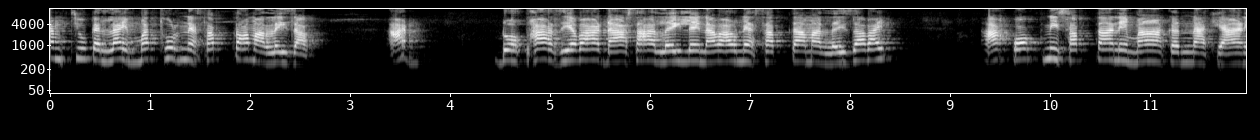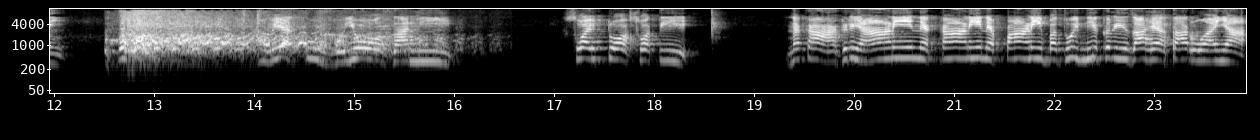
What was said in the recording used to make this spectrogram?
એમ થયું કે લઈ મથુરને સપ્તાહમાં લઈ જાવ. ડોફા જેવા ડાસા લઈ લઈને આવાવને સપ્તાહમાં લઈ જવાય. આ કોકની સપ્તાહની માં કર નાખ્યાણી હવે તું વયો જાની. સોઈટો સોતી. નકા આગળી આણી ને કાણી ને પાણી બધુંય નીકળી જાહે તારું અહીંયા.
